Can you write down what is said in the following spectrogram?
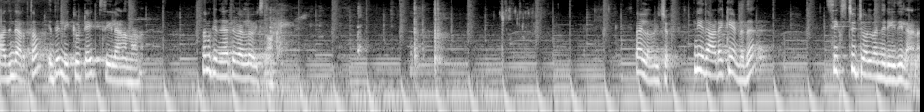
അതിന്റെ അർത്ഥം ഇത് ലിക്വിഡേറ്റ് സീലാണെന്നാണ് നമുക്ക് ഇതിനകത്ത് വെള്ളം ഒഴിച്ച് നോക്കാം. വെള്ളം ഒഴിച്ചു. ഇനി ഇത് അടയ്ക്കേണ്ടത് സിക്സ് ടു ട്വൽവ് എന്ന രീതിയിലാണ്.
